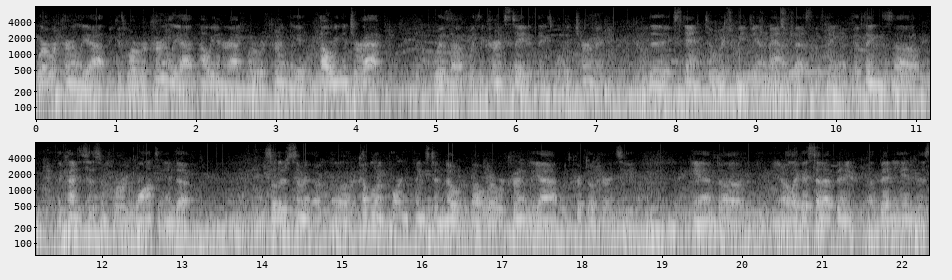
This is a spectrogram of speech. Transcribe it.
where we're currently at, because where we're currently at and how we interact, where we're currently, how we interact with, uh, with the current state of things will determine the extent to which we can manifest the, thing, the things, uh, the kinds of systems where we want to end up. So there's some, a, a couple of important things to note about where we're currently at with cryptocurrency. And uh, you know, like I said, I've been I've been in this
